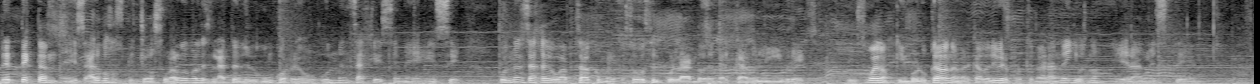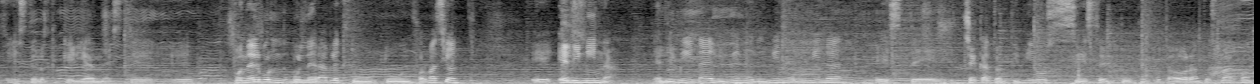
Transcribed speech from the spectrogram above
detectan es, algo sospechoso, algo no les late de algún correo, un mensaje SMS, un mensaje de WhatsApp como el que estuvo circulando de Mercado Libre, es, bueno, que involucraron a Mercado Libre porque no eran ellos, ¿no? Eran este este, los que querían este, eh, poner vulnerable tu, información, eh, elimina, elimina, elimina, elimina, elimina, este, checa tu antivirus, si es en tu computadora, en tu smartphone,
